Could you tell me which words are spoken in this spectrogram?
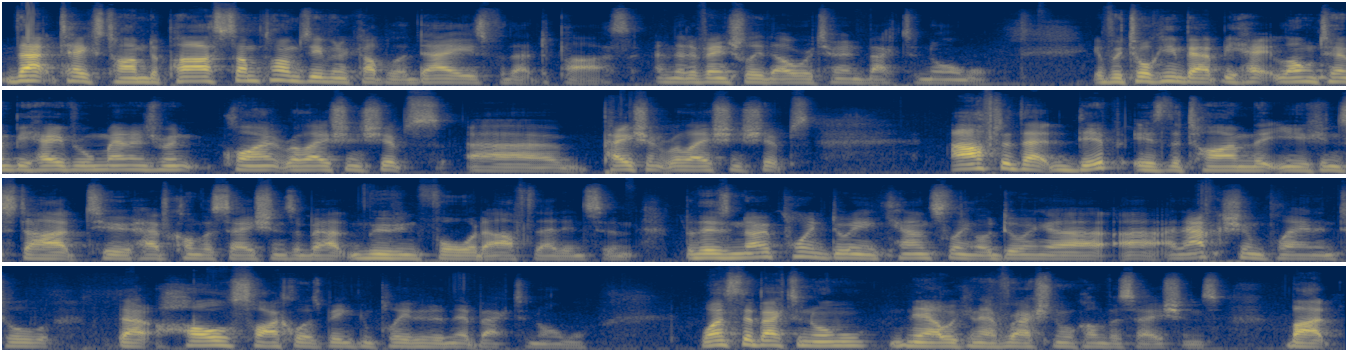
That takes time to pass, sometimes even a couple of days for that to pass, and then eventually they'll return back to normal. If we're talking about beha- long term behavioral management, client relationships, uh, patient relationships, after that dip is the time that you can start to have conversations about moving forward after that incident. But there's no point doing a counseling or doing a, a, an action plan until that whole cycle has been completed and they're back to normal. Once they're back to normal, now we can have rational conversations. But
